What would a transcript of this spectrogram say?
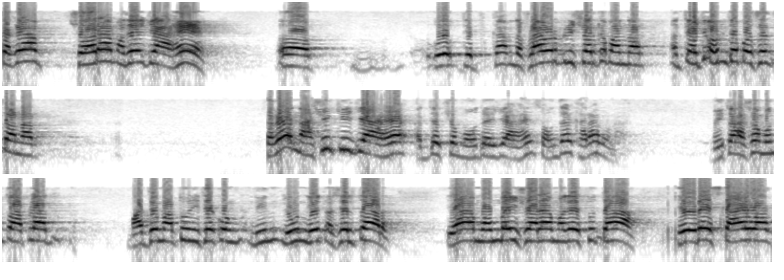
सगळ्या शहरामध्ये जे आहे ते काय म्हणतात फ्लायओव्हर ब्रिज सारखं बांधणार. आणि त्याच्यावरून ते बसत जाणार. सगळ्या नाशिकची जी आहे अध्यक्ष महोदय जे आहे सौंदर्य खराब होणार. मी तर असं म्हणतो आपल्या माध्यमातून इथे कोण लिहून लिहून घेत असेल तर या मुंबई शहरामध्ये सुद्धा एवढे स्काय वॉक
